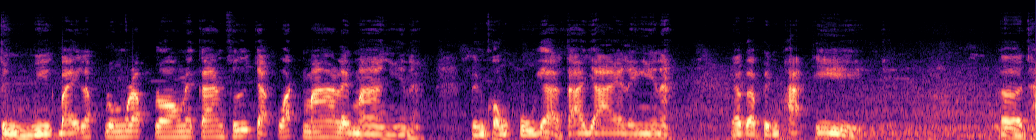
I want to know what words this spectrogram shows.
ซึ่งมีใบรับรองรับรองในการซื้อจากวัดมาอะไรมาอย่างนี้นะเป็นของปู่ย่าตายายอะไรอย่างนี้นะแล้วก็เป็นพระที่ เอ่อท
